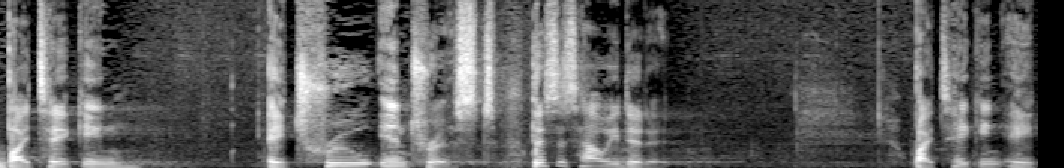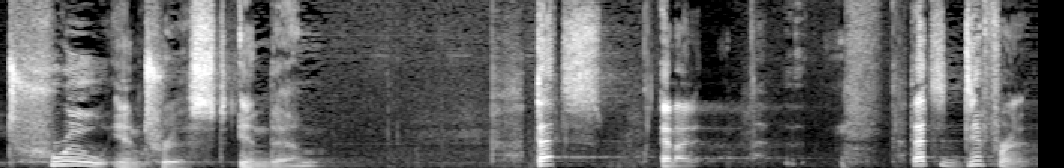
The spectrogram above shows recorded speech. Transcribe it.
by taking a true interest. This is how he did it. By taking a true interest in them. That's, and I, that's different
